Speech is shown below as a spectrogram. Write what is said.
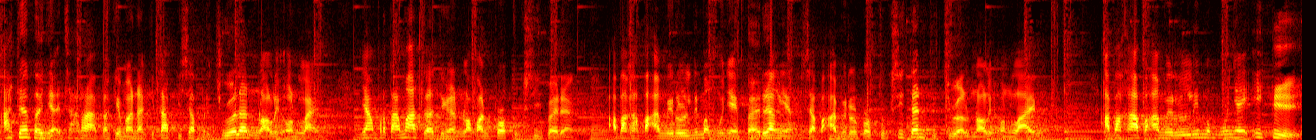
Ada banyak cara bagaimana kita bisa berjualan melalui online. Yang pertama adalah dengan melakukan produksi barang. Apakah Pak Amirul ini mempunyai barang yang bisa Pak Amirul produksi dan dijual melalui online? Apakah Pak Amirul ini mempunyai ide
